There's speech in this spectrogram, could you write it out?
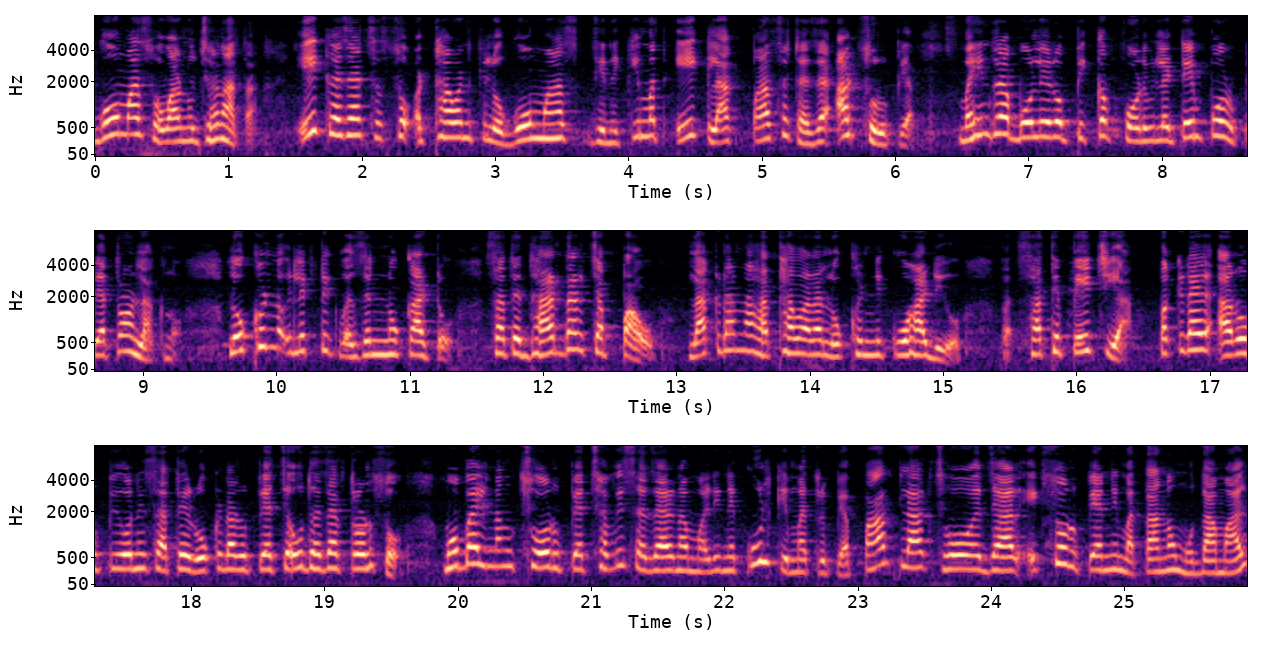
ગોમાંસ હોવાનું જણાતા એક હજાર છસો અઠ્ઠાવન કિલો ગોમાંસ, જેની કિંમત એક લાખ પાસઠ હજાર આઠસો રૂપિયા. Mahindra Bolero pickup four wheeler tempo રૂપિયા ત્રણ લાખનો. લોખંડનો ઇલેક્ટ્રિક વજનનો કાંટો, સાથે ધારદાર ચપ્પાઓ, લાકડાના હાથાવાળા લોખંડની કુહાડીઓ, સાથે પેચિયા, પકડાયેલ આરોપીઓની સાથે રોકડા રૂપિયા ચૌદ હજાર ત્રણસો, મોબાઈલ નંગ છ રૂપિયા છવ્વીસ હજારના મળીને કુલ કિંમત રૂપિયા પાંચ લાખ છ હજાર એકસો રૂપિયાની મતાનો મુદ્દામાલ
